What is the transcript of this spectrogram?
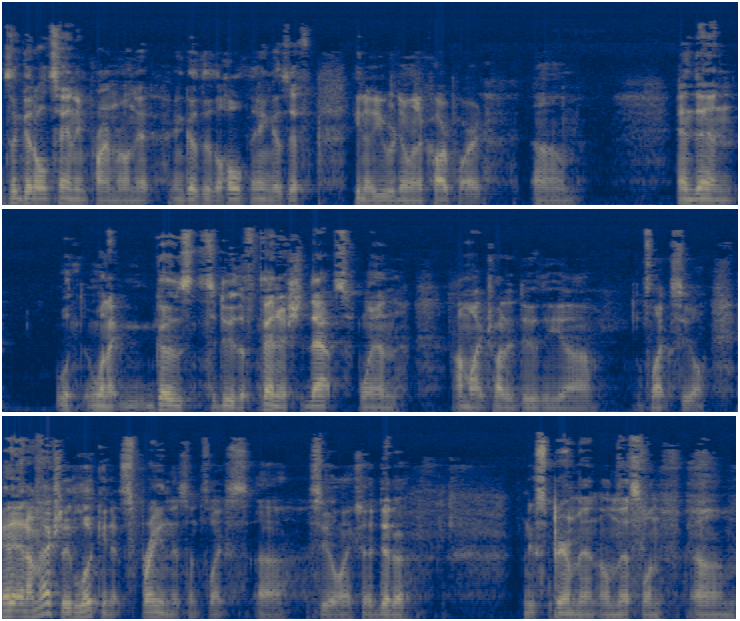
some good old sanding primer on it and go through the whole thing as if, you know, you were doing a car part. Um, and then when it goes to do the finish, that's when I might try to do the uh, Flex Seal. And, and, I'm actually looking at spraying this in Flex uh, Seal. Actually, I did a an experiment on this one. Um,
